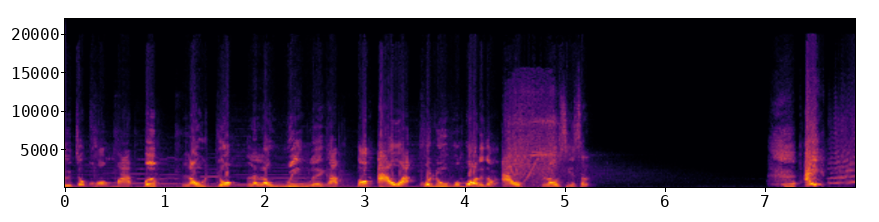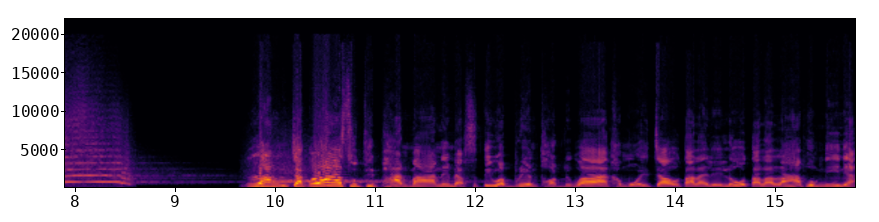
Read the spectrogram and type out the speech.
คือเจ้าของมาปุ๊บ เรายกแล้วเราวิ่งเลยครับ ต้องเอาอะ คนดูผมบอกเลยต้องเอา เราเสียสละไอหลังจากล่าสุดที่ผ่านมาในแบบสติลอับเบรียนทอดหรือว่าขโมยเจ้าตาลาเลโลตาลาล่าพวกนี้เนี่ย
